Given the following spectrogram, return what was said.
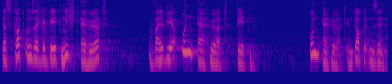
dass Gott unser Gebet nicht erhört, weil wir unerhört beten. Unerhört im doppelten Sinne.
